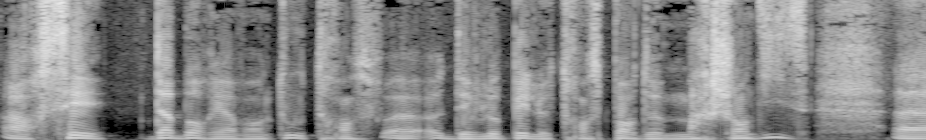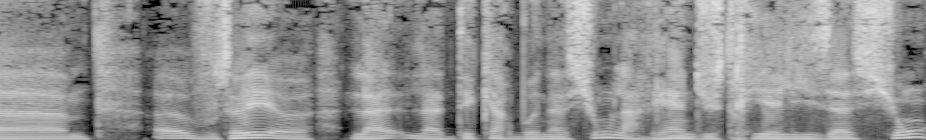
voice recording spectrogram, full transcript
Alors c'est d'abord et avant tout euh, développer le transport de marchandises. Euh, euh, vous savez, la, décarbonation, la réindustrialisation,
